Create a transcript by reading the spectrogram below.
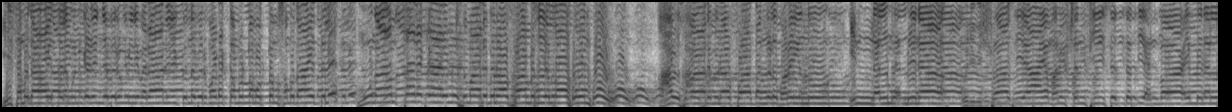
ഈ സമുദായത്തിലെ മുൻകഴിഞ്ഞവരും ഇനി വരാനിരിക്കുന്നവരും അടക്കമുള്ള മൊത്തം സമുദായത്തിലെ മൂന്നാം സ്ഥാനക്കാരൻ ഉസ്മാൻ ഇബ്നു അഫ്ഫാൻ റളിയല്ലാഹു അൻഹു. ആ ഉസ്മാൻ ഇബ്നു അഫ്ഫാൻ തങ്ങൾ പറയുന്നു ഇന്നൽ മുഅ്മിന ഒരു വിശ്വാസിയായ മനുഷ്യൻ ഫീ സിത്തത്തി അൻവാഇ മിനൽ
